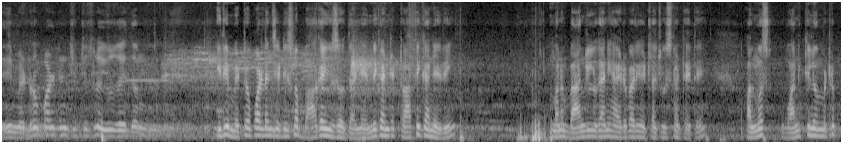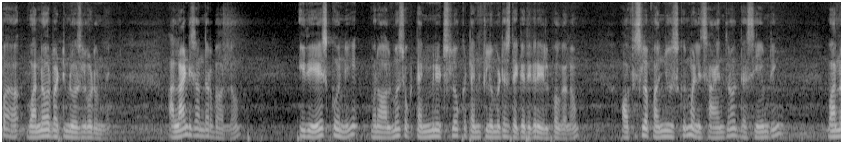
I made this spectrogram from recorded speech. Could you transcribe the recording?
ఇది మెట్రోపాలిటన్ సిటీస్లో యూజ్ అవుతుంది అనుకుంటున్నాను ఇది మెట్రోపాలిటన్ సిటీస్లో బాగా యూజ్ అవుతుందండి. ఎందుకంటే ట్రాఫిక్ అనేది మనం బెంగళూరు కానీ హైదరాబాద్ కానీ ఇట్లా చూసినట్టయితే almost one kilometer one hour పట్టిన రోజులు కూడా ఉన్నాయి. అలాంటి సందర్భాల్లో ఇది వేసుకొని మనం ఆల్మోస్ట్ ఒక టెన్ మినిట్స్లో ఒక టెన్ కిలోమీటర్స్ దగ్గర దగ్గర వెళ్ళిపోగలం. ఆఫీస్లో పని చూసుకొని మళ్ళీ సాయంత్రం the same thing one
